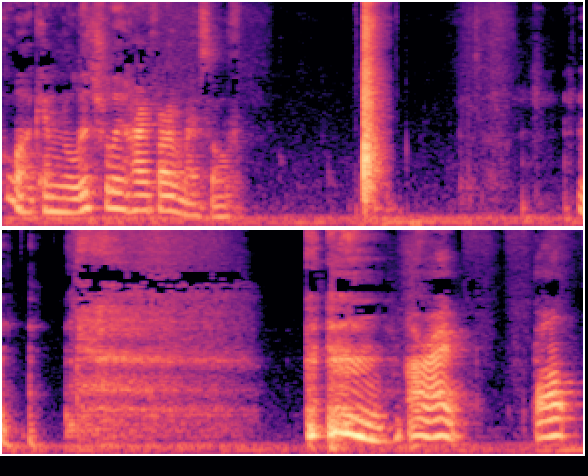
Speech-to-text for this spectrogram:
cool. I can literally high five myself. All right. Well,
